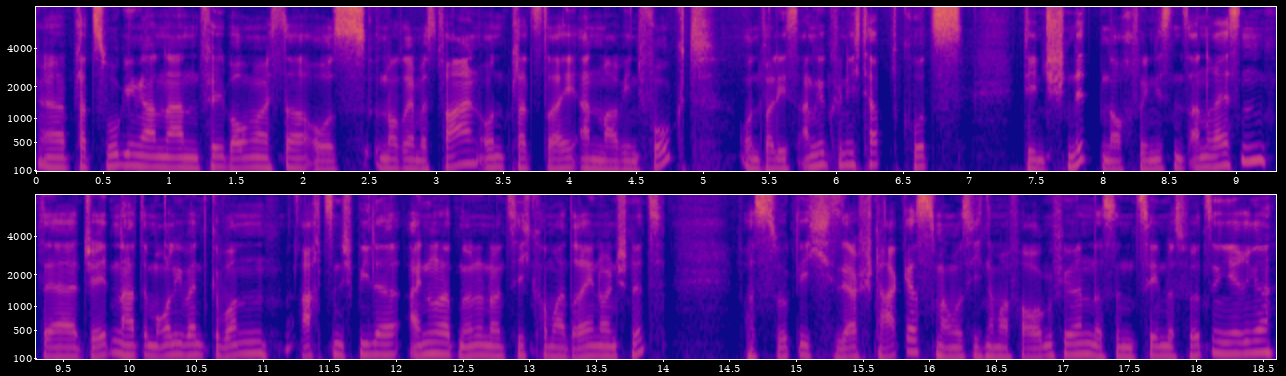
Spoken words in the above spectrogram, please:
Äh, Platz 2 ging dann an Phil Baumeister aus Nordrhein-Westfalen und Platz 3 an Marvin Vogt. Und weil ich es angekündigt habe, kurz den Schnitt noch wenigstens anreißen. Der Jaden hat im All-Event gewonnen, 18 Spiele, 199,39 Schnitt, was wirklich sehr stark ist. Man muss sich nochmal vor Augen führen, das sind 10- bis 14-Jährige.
